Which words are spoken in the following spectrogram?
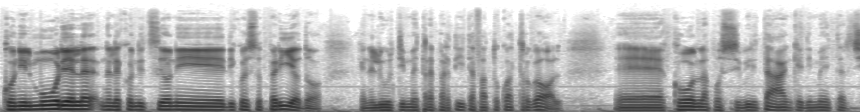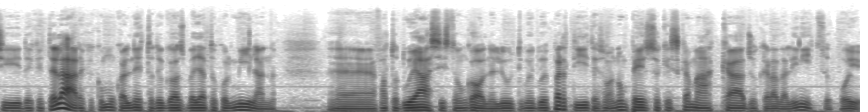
con il Muriel nelle condizioni di questo periodo, che nelle ultime tre partite ha fatto 4 gol, eh, con la possibilità anche di metterci De Ketelare, che comunque al netto del gol sbagliato col Milan ha fatto due assist e un gol nelle ultime due partite, insomma non penso che Scamacca giocherà dall'inizio, poi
